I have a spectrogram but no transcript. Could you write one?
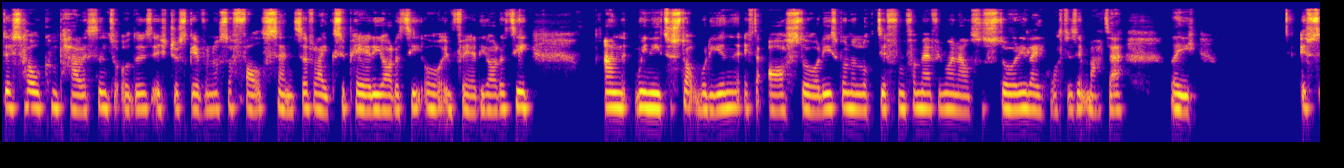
this whole comparison to others is just giving us a false sense of like superiority or inferiority and we need to stop worrying if our story is going to look different from everyone else's story like what does it matter like if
